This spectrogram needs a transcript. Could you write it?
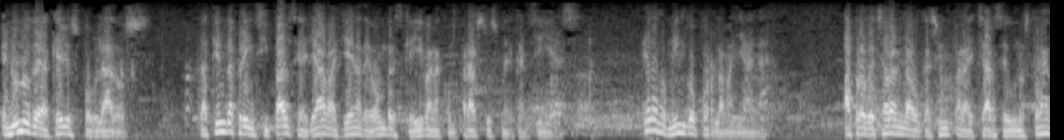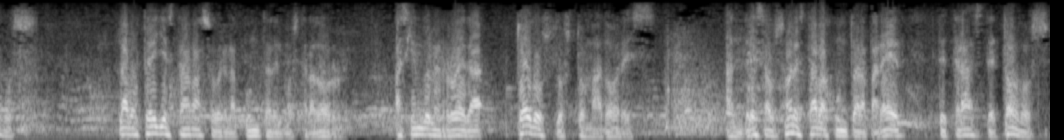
En uno de aquellos poblados, la tienda principal se hallaba llena de hombres que iban a comprar sus mercancías. Era domingo por la mañana. Aprovechaban la ocasión para echarse unos tragos. La botella estaba sobre la punta del mostrador, haciéndole rueda todos los tomadores. Andrés Ausón estaba junto a la pared, detrás de todos,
